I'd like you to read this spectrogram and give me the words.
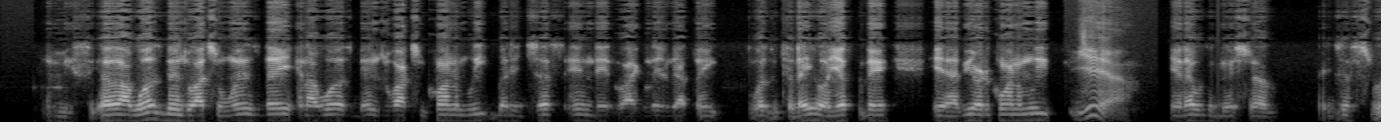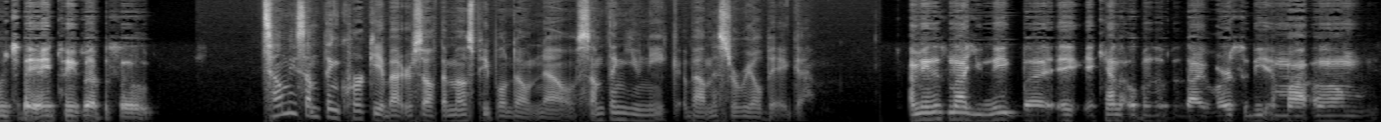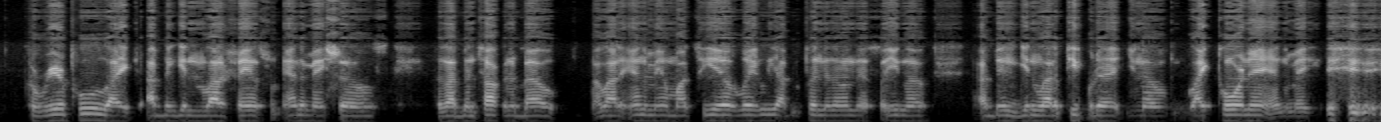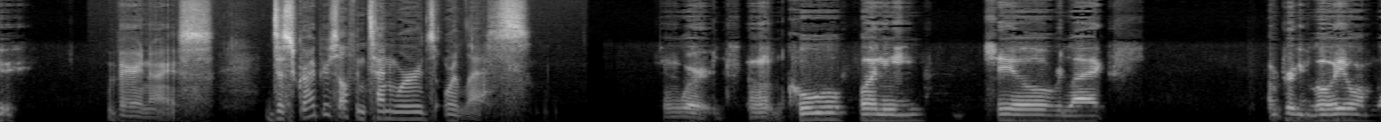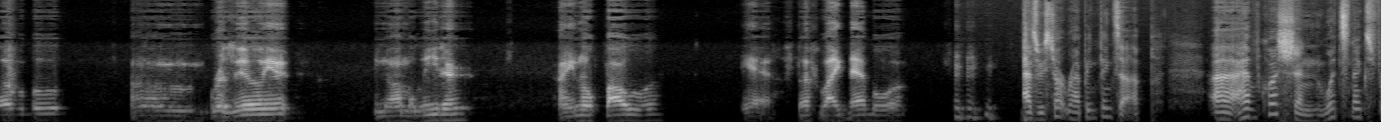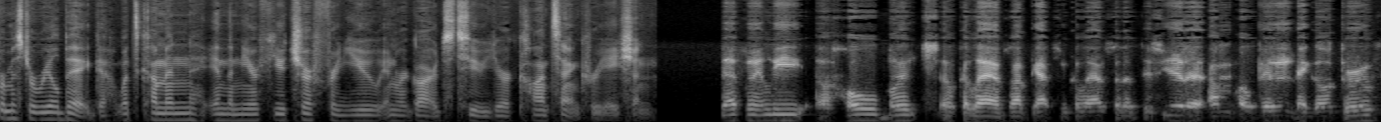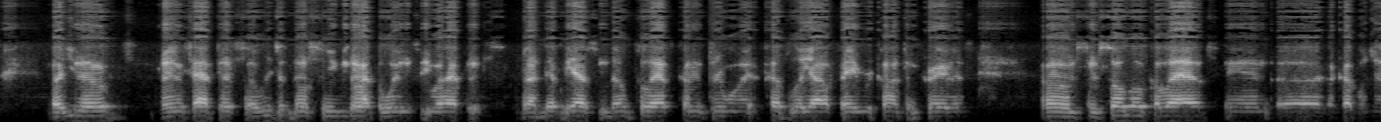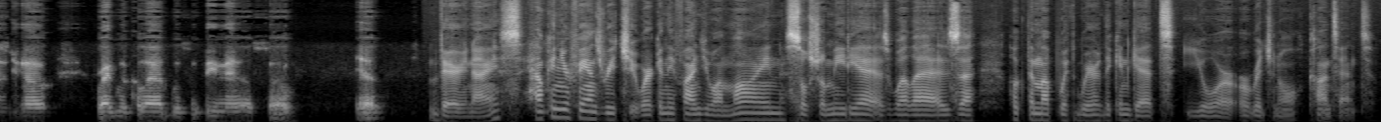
Let me see. Uh, I was binge watching Wednesday, and I was binge watching Quantum Leap, but it just ended like literally. I think was it today or yesterday? Yeah. Have you heard of Quantum Leap? Yeah. Yeah, that was a good show. They just reached their 18th episode. Tell me something quirky about yourself that most people don't know. Something unique about Mr. Real Biggg. I mean, it's not unique, but it, it kind of opens up the diversity in my um career pool. Like I've been getting a lot of fans from anime shows because I've been talking about a lot of anime on my TL lately. I've been putting it on there, so you know, I've been getting a lot of people that you know like porn and anime. Very nice. Describe yourself in ten words or less. Ten words: um, cool, funny, chill, relax. I'm pretty loyal. I'm lovable um, resilient. You know, I'm a leader. I ain't no follower. Yeah, stuff like that, boy. As we start wrapping things up, uh, I have a question. What's next for Mr. Real Biggg? What's coming in the near future for you in regards to your content creation? Definitely a whole bunch of collabs. I've got some collabs set up this year that I'm hoping they go through. But, you know, things happen, so we just gonna see. We gonna have to wait and see what happens. But I definitely have some dope collabs coming through with a couple of y'all favorite content creators. Um, some solo collabs and uh, a couple just you know regular collabs with some females. So yeah. Very nice. How can your fans reach you? Where can they find you online, social media, as well as uh, hook them up with where they can get your original content?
